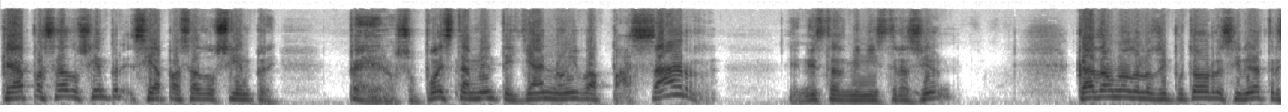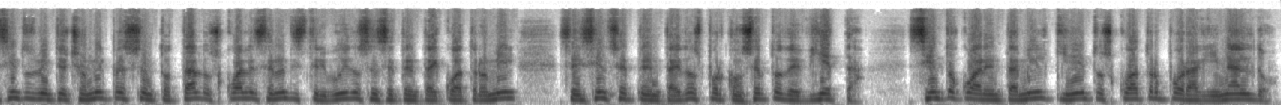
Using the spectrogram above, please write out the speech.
¿Qué ha pasado siempre? Sí ha pasado siempre, pero supuestamente ya no iba a pasar en esta administración. Cada uno de los diputados recibirá 328 mil pesos en total, los cuales serán distribuidos en 74 mil 672 por concepto de dieta, 140 mil 504 por aguinaldo.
